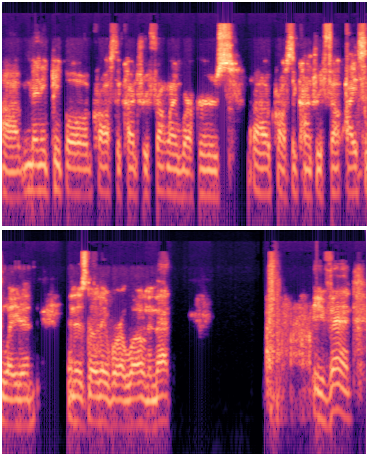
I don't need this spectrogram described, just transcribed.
Uh, many people across the country, frontline workers uh, across the country, felt isolated and as though they were alone. And that event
